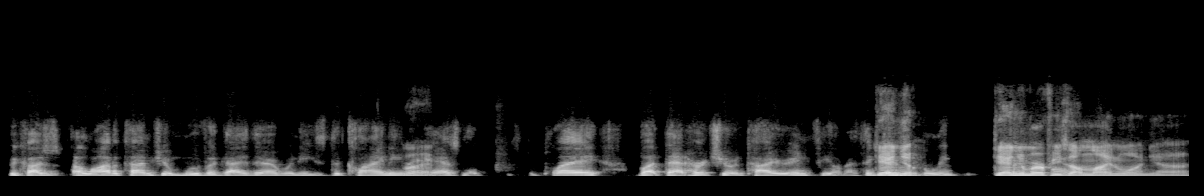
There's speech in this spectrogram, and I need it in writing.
because a lot of times you'll move a guy there when he's declining right. has no to play, but that hurts your entire infield. I think Daniel, believe Daniel Murphy's on line one, yeah.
